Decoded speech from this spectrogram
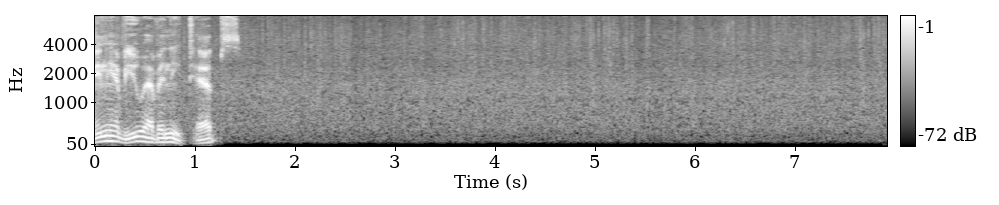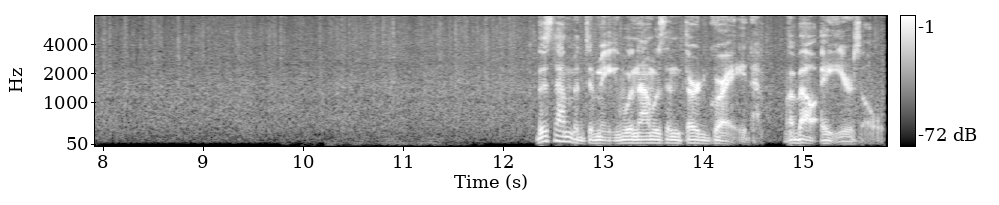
Any of you have any tips? This happened to me when I was in third grade, about eight years old.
